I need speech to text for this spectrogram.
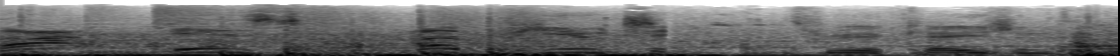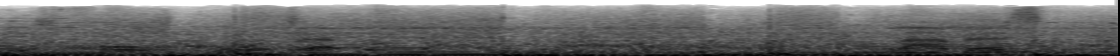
That is a beauty. three occasions in this fourth quarter. Lammers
